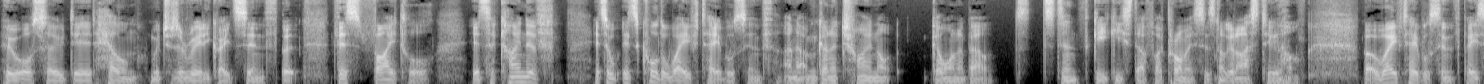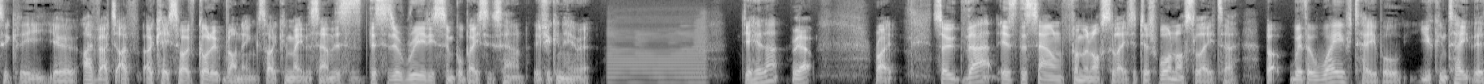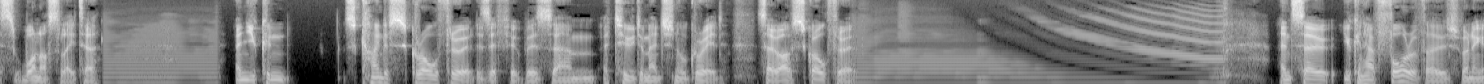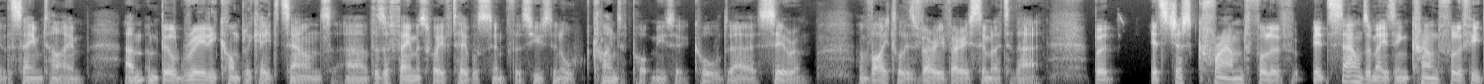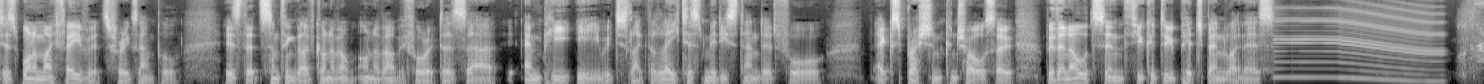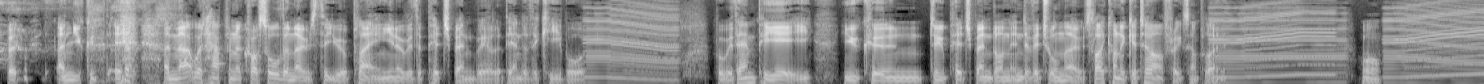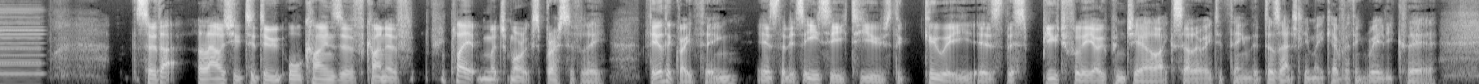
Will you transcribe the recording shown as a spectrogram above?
who also did Helm, which was a really great synth. But this Vital, it's a kind of, it's a, it's called a wavetable synth. And I'm going to try not go on about synth geeky stuff. I promise it's not going to last too long. But a wavetable synth, basically, you, I've, I've, okay, so I've got it running, so I can make the sound. This is this is a really simple, basic sound. If you can hear it, do you hear that? Yeah. Right. So that is the sound from an oscillator, just one oscillator. But with a wavetable, you can take this one oscillator and you can kind of scroll through it as if it was um, a two dimensional grid. So I'll scroll through it. And so you can have four of those running at the same time um, and build really complicated sounds. Uh, there's a famous wavetable synth that's used in all kinds of pop music called uh, Serum, and Vital is very, very similar to that. But it's just crammed full of, it sounds amazing, crammed full of features. One of my favorites, for example, is that something that I've gone on about before. It does uh, MPE, which is like the latest MIDI standard for expression control. So with an old synth, you could do pitch bend like this but and you could and that would happen across all the notes that you were playing you know with the pitch bend wheel at the end of the keyboard. But with MPE you can do pitch bend on individual notes like on a guitar for example. Or so that allows you to do all kinds of kind of play it much more expressively. The other great thing is that it's easy to use. The GUI is this beautifully OpenGL accelerated thing that does actually make everything really clear.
